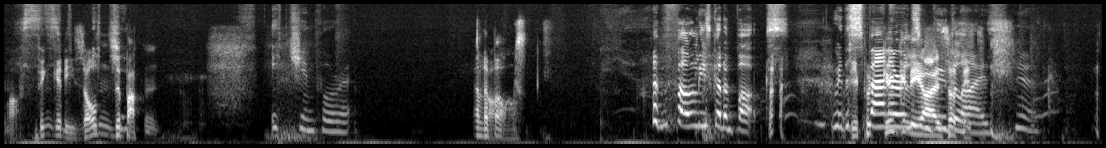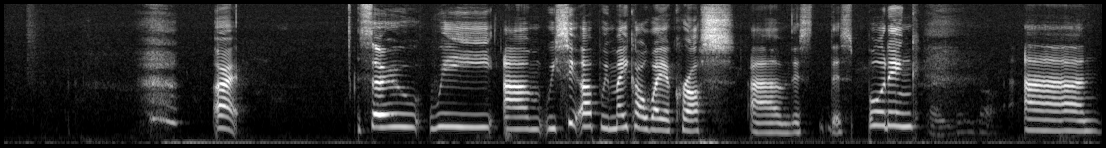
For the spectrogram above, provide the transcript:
My finger is on the button. Itching for it. And a Oh. Box. Foley's got a box with a You spanner and some eyes Google eyes. Yeah. All right. So we um, we suit up. We make our way across um, this this boarding, and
